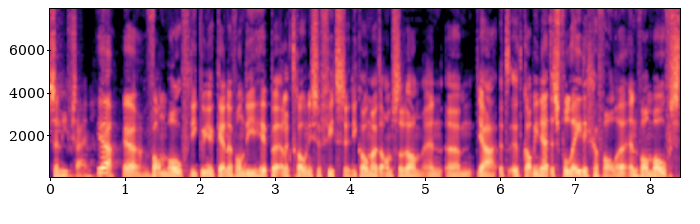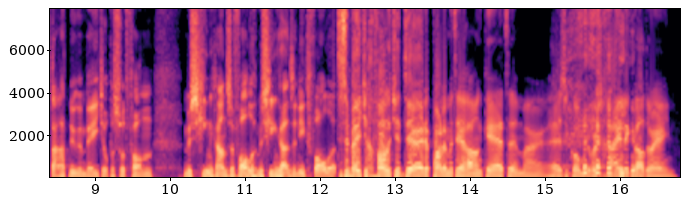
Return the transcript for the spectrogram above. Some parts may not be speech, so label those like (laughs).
ze lief zijn. Ja, ja, Van Moof. Die kun je kennen van die hippe elektronische fietsen. Die komen uit Amsterdam. En um, ja, het, het kabinet is volledig gevallen. En Van Moof staat nu een beetje op een soort van... Misschien gaan ze vallen, (laughs) misschien gaan ze niet vallen. Het is een beetje gevalletje derde parlementaire enquête. Maar hè, ze komen er waarschijnlijk wel doorheen.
